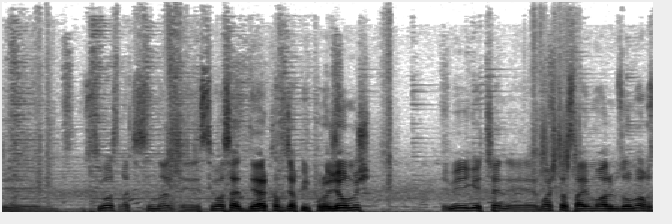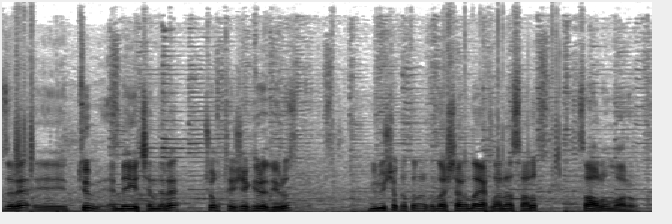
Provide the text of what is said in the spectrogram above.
E, Sivas açısından e, Sivas'a değer katacak bir proje olmuş. Emeği geçen e, başta Sayın Valimiz olmak üzere e, tüm emeği geçenlere çok teşekkür ediyoruz. Yürüyüşe katılan arkadaşların da ayaklarına sağlık. Sağ olun, var olun.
